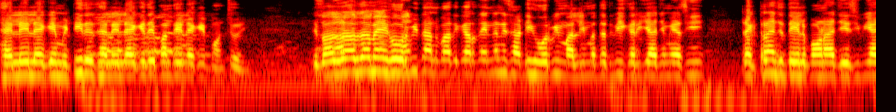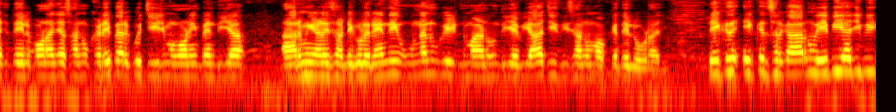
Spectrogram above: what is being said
ਥੈਲੇ ਲੈ ਕੇ, ਮਿੱਟੀ ਦੇ ਥੈਲੇ ਲੈ ਕੇ ਤੇ ਬੰਦੇ ਲੈ ਕੇ ਪਹੁੰਚੋ ਜੀ। ਤੇ ਬਾਦਲ ਸਾਹਿਬ ਦਾ ਮੈਂ ਹੋਰ ਵੀ ਧੰਨਵਾਦ ਕਰਦਾ, ਇਹਨਾਂ ਨੇ ਸਾਡੀ ਹੋਰ ਵੀ ਮਾਲੀ ਮਦਦ ਵੀ ਕਰੀ ਆ, ਜਿਵੇਂ ਅਸੀਂ ਟਰੈਕਟਰਾਂ 'ਚ ਤੇਲ ਪਾਉਣਾ, ਜੀਸੀਬੀਆਂ 'ਚ ਤੇਲ ਪਾਉਣਾ ਜਾਂ ਸਾਨੂੰ ਖੜੇ ਪੈਰ ਕੋਈ ਚੀਜ਼ ਮੰਗਾਉਣੀ ਪੈਂਦੀ ਆ ਆਰਮੀ ਵਾਲੇ ਸਾਡੇ ਕੋਲ ਰਹਿੰਦੇ, ਉਹਨਾਂ ਨੂੰ ਵੀ ਡਿਮਾਂਡ ਹੁੰਦੀ ਆ ਵੀ ਆਹ ਚੀਜ਼ ਦੀ ਸਾਨੂੰ ਮੌਕੇ ਤੇ ਲੋੜ ਆ ਜੀ। ਤੇ ਇੱਕ ਇੱਕ ਸਰਕਾਰ ਨੂੰ ਇਹ ਵੀ ਆ ਜੀ ਵੀ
